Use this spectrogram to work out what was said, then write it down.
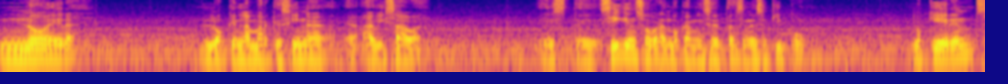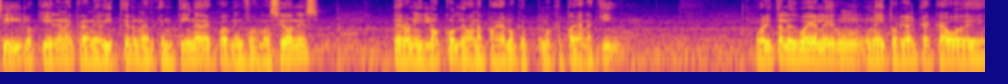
no era lo que en la marquesina eh, avisaba. Este, siguen sobrando camisetas en ese equipo. Lo quieren, sí, lo quieren a Craneviter en Argentina, de acuerdo a informaciones, pero ni locos le van a pagar lo que, lo que pagan aquí. Ahorita les voy a leer un, editorial que acabo de,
